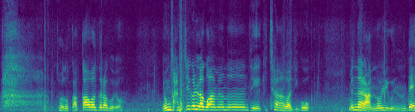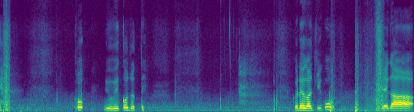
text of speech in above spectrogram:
하, 저도 깝깝하더라고요. 영상 찍으려고 하면은 되게 귀찮아가지고 맨날 안 올리고 있는데 어? 이거 왜 꺼졌대? 그래가지고 제가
